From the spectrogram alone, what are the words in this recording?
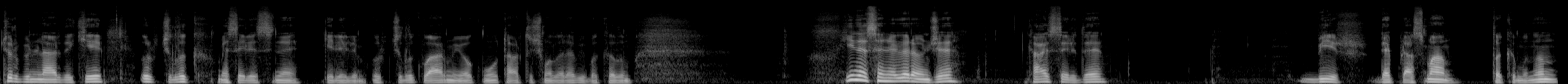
türbünlerdeki ırkçılık meselesine gelelim. Irkçılık var mı yok mu tartışmalara bir bakalım. Yine seneler önce Kayseri'de bir deplasman takımının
